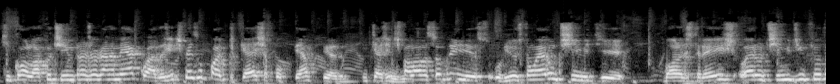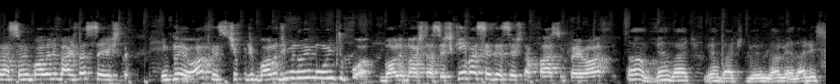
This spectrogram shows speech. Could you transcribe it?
que coloca o time para jogar na meia quadra. A gente fez um podcast há pouco tempo, Pedro, em que a gente uhum. falava sobre isso. O Houston era um time de bola de três, ou era um time de infiltração e bola embaixo da cesta. Em playoff, esse tipo de bola diminui muito, pô. Bola embaixo da cesta. Quem vai ceder cesta fácil em playoff? Ah, verdade, verdade. Na verdade, esse,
